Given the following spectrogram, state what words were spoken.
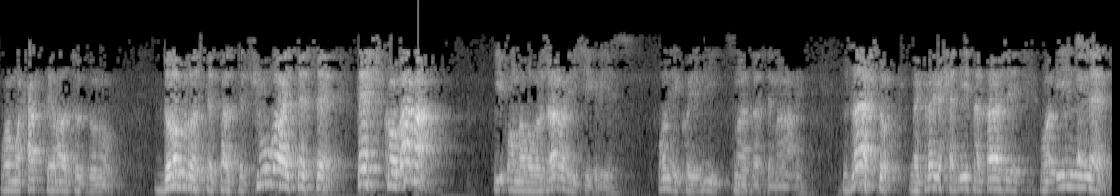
wa muhaqqiratu dhunub. Dobro ste pazite, čuvajte se teško vama i omalovažavajući grijesi. Oni koji vi smatrate mali. Zašto? Na kraju hadisa kaže wa inne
